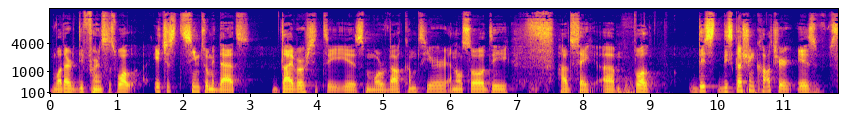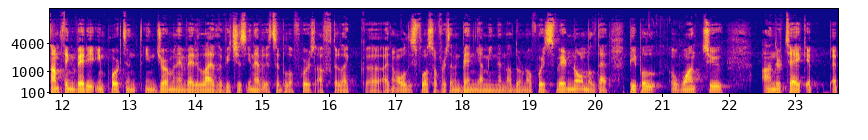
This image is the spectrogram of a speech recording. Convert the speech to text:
what are the differences? Well, it just seemed to me that diversity is more welcomed here, and also the how to say, um, well, this discussion culture is something very important in German and very lively, which is inevitable, of course, after like, uh, I don't know, all these philosophers and Benjamin and Adorno. Of course, it's very normal that people want to undertake a a,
